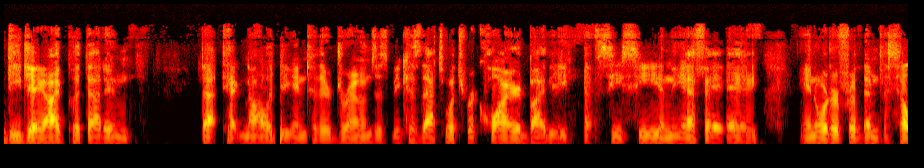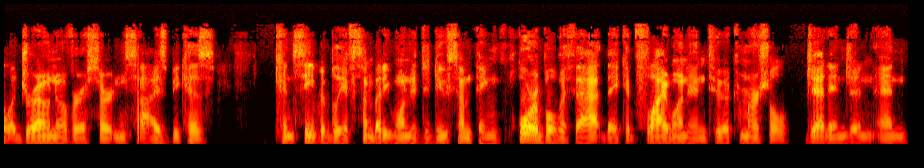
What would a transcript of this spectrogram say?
DJI put that in that technology into their drones is because that's what's required by the FCC and the FAA in order for them to sell a drone over a certain size because conceivably if somebody wanted to do something horrible with that they could fly one into a commercial jet engine and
